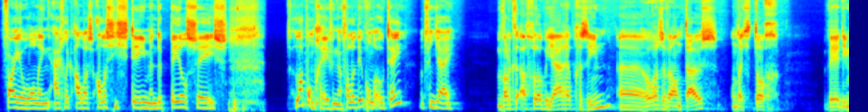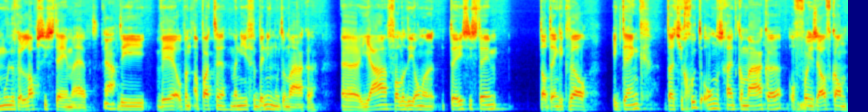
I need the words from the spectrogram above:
firewalling, eigenlijk alles. Alle systemen, de PLC's, labomgevingen, vallen die ook onder OT? Wat vind jij? Wat ik de afgelopen jaren heb gezien, eh, horen ze wel een thuis. Omdat je toch weer die moeilijke labsystemen hebt. Ja. Die weer op een aparte manier verbinding moeten maken. Eh, ja, vallen die onder een T-systeem? Dat denk ik wel. Ik denk dat je goed onderscheid kan maken of voor jezelf kan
